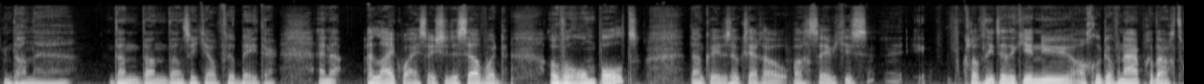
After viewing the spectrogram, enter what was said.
Dan, eh, dan, dan, dan zit je al veel beter. En eh, likewise, als je dus zelf wordt overrompeld, dan kun je dus ook zeggen, oh, wacht eens eventjes. Ik geloof niet dat ik hier nu al goed over na heb gedacht.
